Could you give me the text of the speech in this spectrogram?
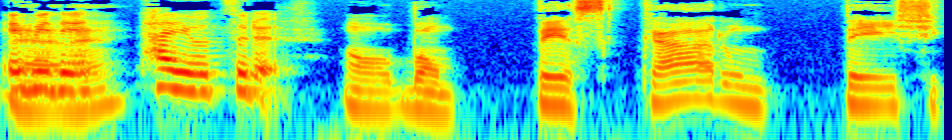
ebide É. taio tsuru. Oh, bom, pescar um peixe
